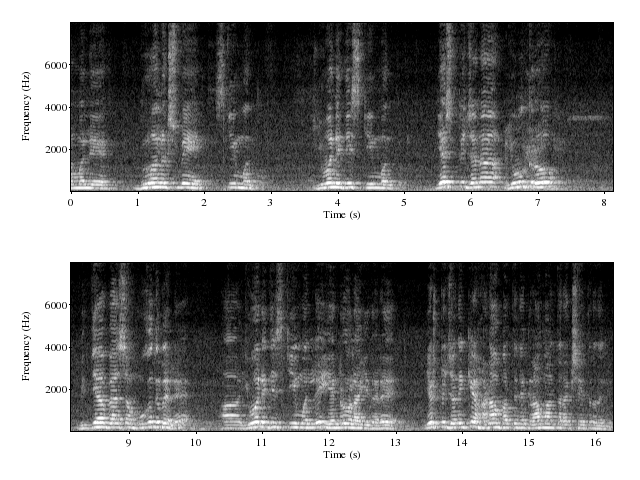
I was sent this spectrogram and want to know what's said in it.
ನಮ್ಮಲ್ಲಿ ಗೃಹಲಕ್ಷ್ಮಿ ಸ್ಕೀಮ್ ಬಂತು. ಯುವ ನಿಧಿ ಸ್ಕೀಮ್ ಬಂತು. ಎಷ್ಟು ಜನ ಯುವಕರು ವಿದ್ಯಾಭ್ಯಾಸ ಮುಗಿದ ಮೇಲೆ ಆ ಯುವನಿಧಿ ಸ್ಕೀಮಲ್ಲಿ ಎನ್ರೋಲ್ ಆಗಿದ್ದಾರೆ. ಎಷ್ಟು ಜನಕ್ಕೆ ಹಣ ಬರ್ತಿದೆ ಗ್ರಾಮಾಂತರ ಕ್ಷೇತ್ರದಲ್ಲಿ?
